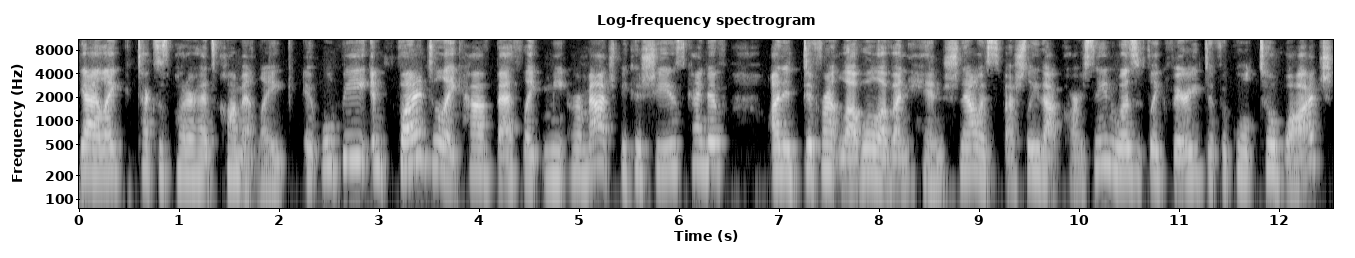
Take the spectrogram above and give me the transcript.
yeah, I like Texas Potterhead's comment. Like it will be in fun to like have Beth like meet her match because she is kind of on a different level of unhinged now, especially that car scene was like very difficult to watch.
